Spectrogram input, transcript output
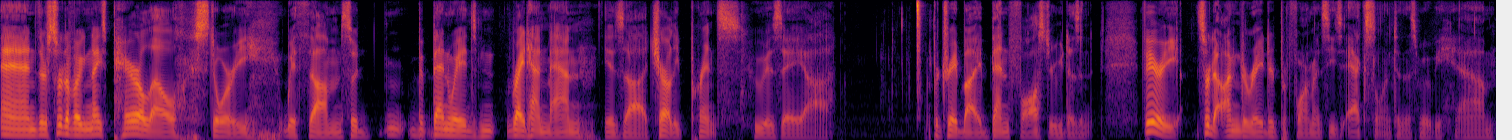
And there's sort of a nice parallel story with um. So Ben Wade's right hand man is uh, Charlie Prince, who is a uh, portrayed by Ben Foster, who does a very sort of underrated performance. He's excellent in this movie. Um,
